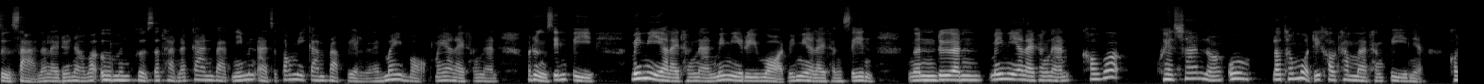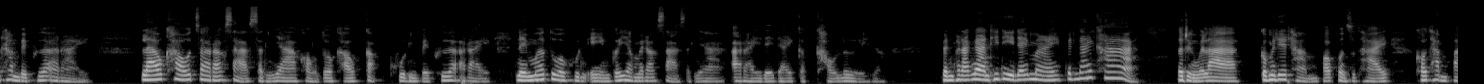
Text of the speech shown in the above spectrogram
สื่อสารอะไรด้วยนะว่าเออมันเกิดสถานการณ์แบบนี้มันอาจจะต้องมีการปรับเปลี่ยนอะไรไม่บอกไม่อะไรทั้งนั้นพอถึงสิ้นปีไม่มีอะไรทั้งนั้น ไม่มีรีวอร์ดไม่มีอะไรทั้งสิ้น เงินเดือนไม่มีอะไรทั้งนั้นเขาก็ question เนาะโอ้แล้วทั้งหมดที่เขาทำมาทั้งปีเนี่ยเขาทำไปเพื่ออะไร แล้วเขาจะรักษาสัญญาของตัวเขากับคุณไปเพื่ออะไร ในเมื่อตัวคุณเองก็ยังไม่รักษาสัญญาอะไรใด ๆ กับเขาเลยเนาะเป็นพนักงานที่ดีได้ไหมเป็นได้ค่ะแต่ถึงเวลา ก็ไม่ได้ทำเพราะผลสุดท้ายเขาทำไป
